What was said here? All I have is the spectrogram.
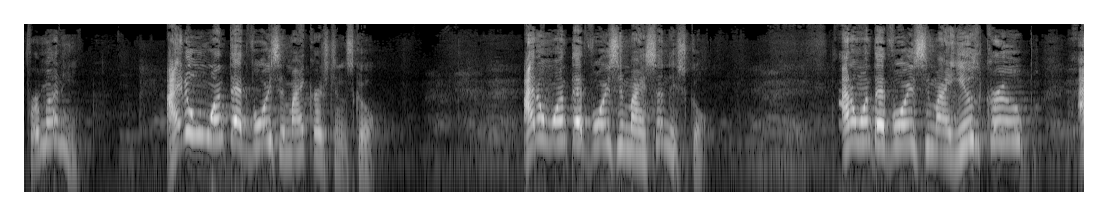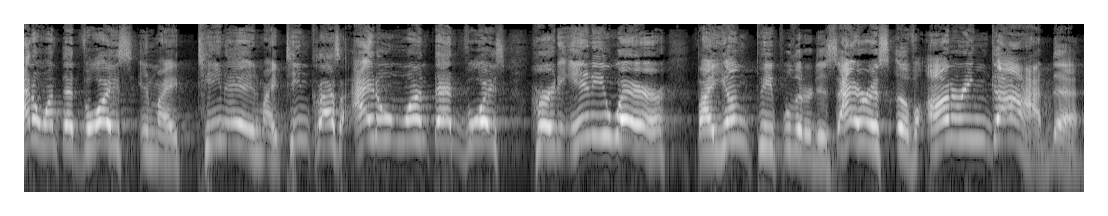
for money. I don't want that voice in my Christian school. I don't want that voice in my Sunday school. I don't want that voice in my youth group. I don't want that voice in my teen in my teen class. I don't want that voice heard anywhere by young people that are desirous of honoring God. Amen.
